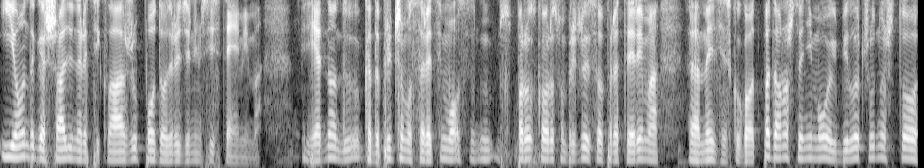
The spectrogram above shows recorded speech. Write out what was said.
i onda ga šalju na reciklažu pod određenim sistemima. Jedno, kada pričamo sa recimo, skoro, smo pričali sa operaterima medicinskog otpada. Ono što je njima uvek bilo čudno što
